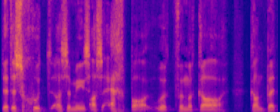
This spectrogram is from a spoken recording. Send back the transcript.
Dit is goed as 'n mens as egpaar ook vir mekaar kan bid.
